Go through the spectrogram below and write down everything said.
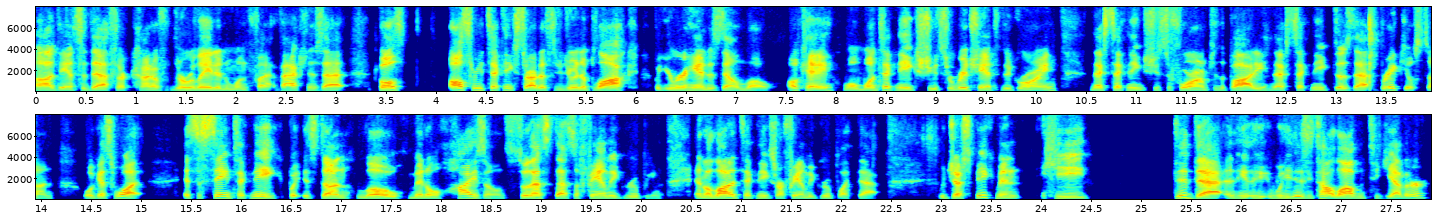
uh, Dance to Death are kind of they're related in one fa- faction. Is that both all three techniques start as you're doing a block, but your rear hand is down low. Okay, well, one technique shoots a ridge hand to the groin. Next technique shoots a forearm to the body. Next technique does that brachial stun. Well, guess what? It's the same technique, but it's done low, middle, high zones. So that's that's a family grouping, and a lot of techniques are family group like that. With Jeff Speakman, he did that, and he, he what he did is he taught a lot of them together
